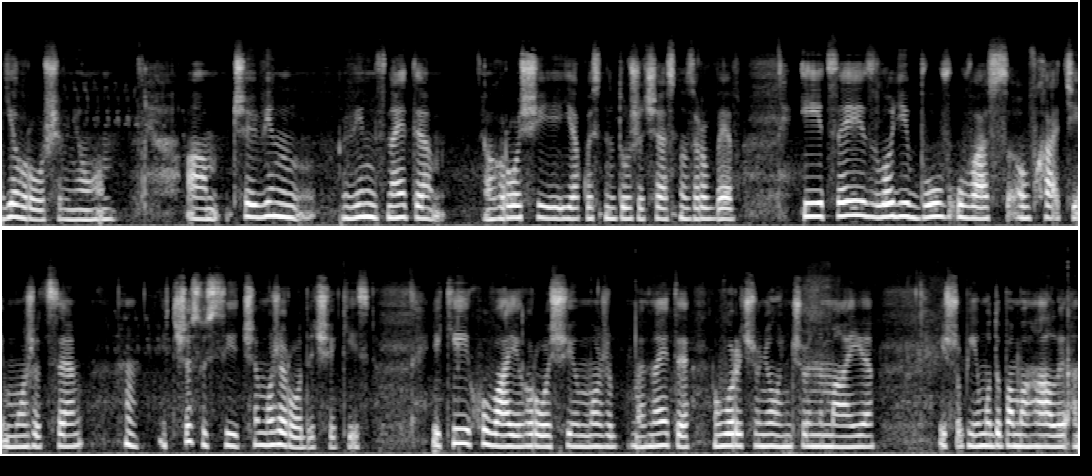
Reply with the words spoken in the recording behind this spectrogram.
є гроші в нього. Чи він, він, знаєте, гроші якось не дуже чесно заробив. І цей злодій був у вас в хаті. Може, це хм, чи сусід, чи може родич якийсь, який ховає гроші, може, знаєте, говорить, що в нього нічого немає. І щоб йому допомагали. А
